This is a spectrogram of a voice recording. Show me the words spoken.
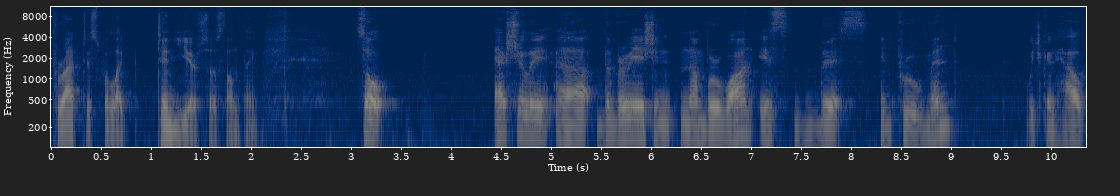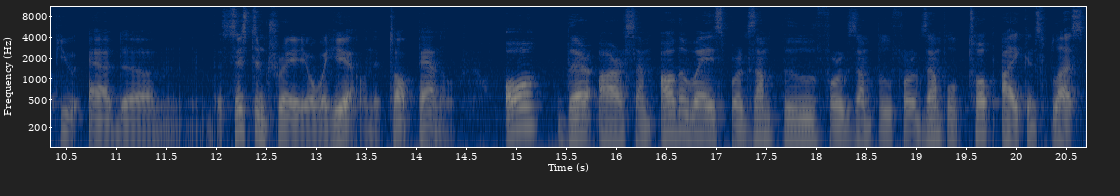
practice for like 10 years or something. So actually uh, the variation number one is this improvement which can help you add um, the system tray over here on the top panel or there are some other ways for example for example for example top icons plus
